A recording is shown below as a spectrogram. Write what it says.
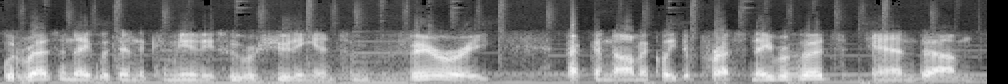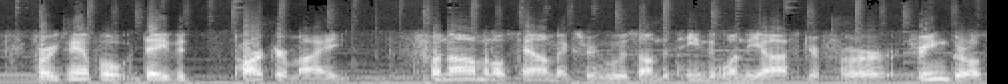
would resonate within the communities. We were shooting in some very economically depressed neighborhoods, and um, for example, David Parker, my phenomenal sound mixer, who was on the team that won the Oscar for Dreamgirls,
